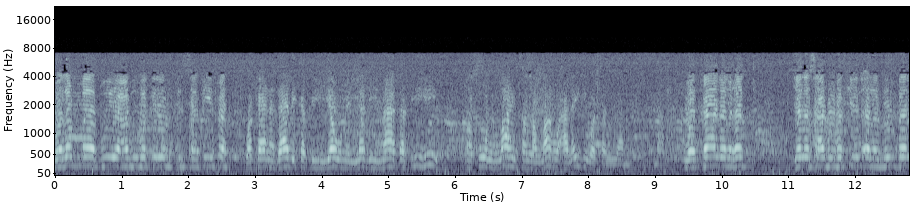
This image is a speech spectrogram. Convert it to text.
ولما بوي أبو بكر في السقيفة. وكان ذلك في اليوم الذي مات فيه رسول الله صلى الله عليه وسلم. وكان الغد جلس أبو بكر على المنبر.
